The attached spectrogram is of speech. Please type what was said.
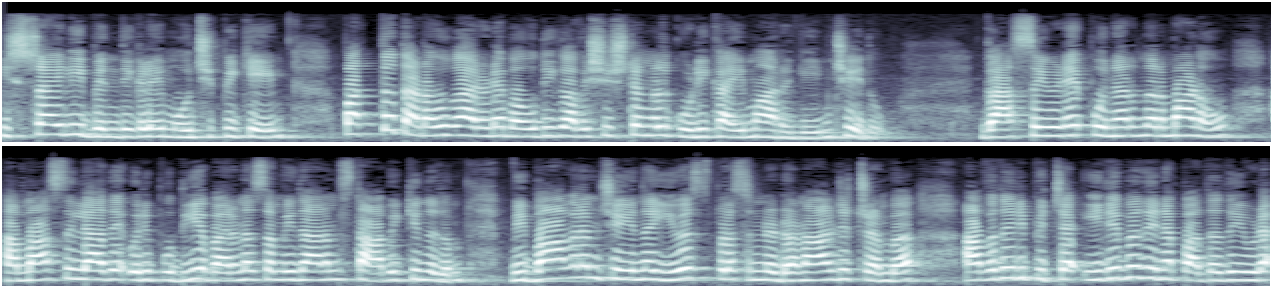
ഇസ്രായേലി ബന്ദികളെ മോചിപ്പിക്കുകയും പത്ത് തടവുകാരുടെ ഭൗതിക അവശിഷ്ടങ്ങൾ കൂടി കൈമാറുകയും ചെയ്തു. ഗാസയുടെ പുനർനിർമ്മാണവും ഹമാസ് ഇല്ലാതെ ഒരു പുതിയ ഭരണ സംവിധാനം സ്ഥാപിക്കുന്നതും വിഭാവനം ചെയ്യുന്ന U S president Donald Trump അവതരിപ്പിച്ച ഇരുപതിന പദ്ധതിയുടെ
